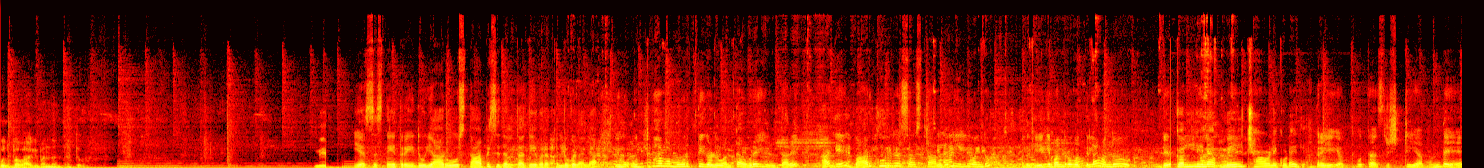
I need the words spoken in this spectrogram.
ಉದ್ಭವ ಆಗಿ ಬಂದಂಥದ್ದು. ಎಸ್ ಸ್ನೇಹಿತರೆ ಇದು ಯಾರೂ ಸ್ಥಾಪಿಸಿದಂಥ ದೇವರ ಕಲ್ಲುಗಳಲ್ಲ ಇವು ಉದ್ಭವ ಮೂರ್ತಿಗಳು ಅಂತ ಅವರೇ ಹೇಳ್ತಾರೆ. ಹಾಗೆ ಬಾರ್ಕೂರರ ಸಂಸ್ಥಾನದಲ್ಲಿ ಇಲ್ಲಿ ಒಂದು ಅದು ಹೇಗೆ ಬಂದರೂ ಗೊತ್ತಿಲ್ಲ ಒಂದು ಕಲ್ಲಿನ ಮೇಲ್ಛಾವಣಿ ಕೂಡ ಇದೆ. ಆದರೆ ಈ ಅದ್ಭುತ ಸೃಷ್ಟಿಯ ಮುಂದೆ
